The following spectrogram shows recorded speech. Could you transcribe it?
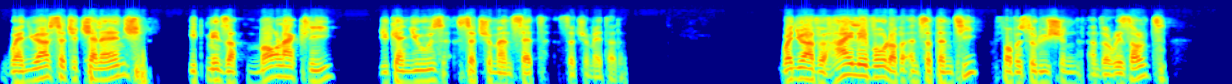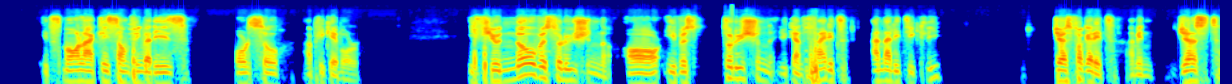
when you have such a challenge, it means that more likely you can use such a mindset, such a method. When you have a high level of uncertainty for the solution and the result, it's more likely something that is also applicable. If you know the solution or if a solution, you can find it analytically, just forget it. I mean, just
